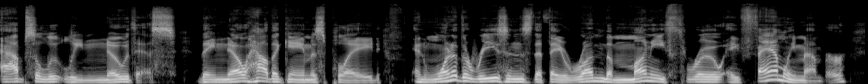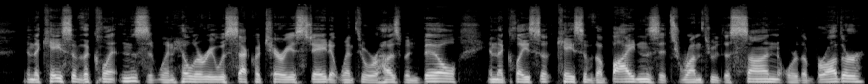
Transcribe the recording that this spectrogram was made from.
absolutely know this. They know how the game is played. And one of the reasons that they run the money through a family member, in the case of the Clintons, when Hillary was Secretary of State, it went through her husband Bill. In the case of, the Bidens, it's run through the son or the brother,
